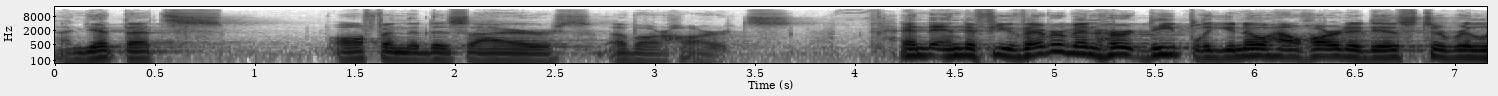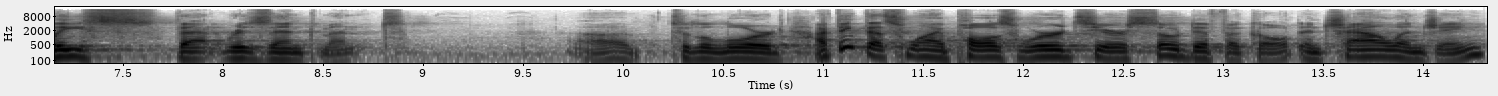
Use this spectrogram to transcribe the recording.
And yet, that's often the desires of our hearts. And, and if you've ever been hurt deeply, you know how hard it is to release that resentment uh, to the Lord. I think that's why Paul's words here are so difficult and challenging.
